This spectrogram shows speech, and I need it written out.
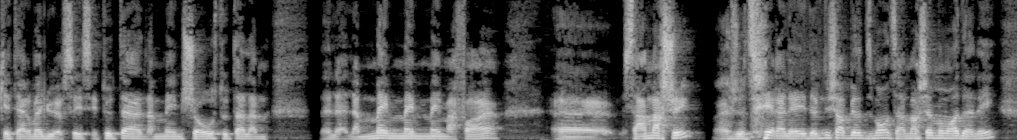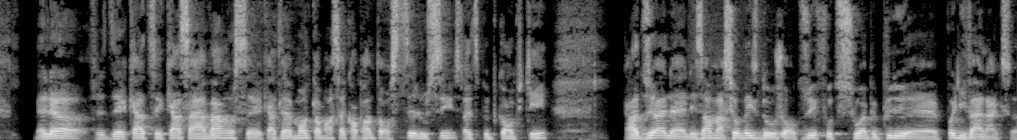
qu'elle est arrivée à l'UFC. C'est tout le temps la même chose, tout le temps la, même, même, même affaire. Euh, ça a marché. Euh, je veux dire, elle est devenue championne du monde, ça a marché à un moment donné. Mais là, je veux dire, quand ça avance, quand le monde commence à comprendre ton style aussi, c'est un petit peu plus compliqué. Rendu à les arts martiaux mixtes d'aujourd'hui, il faut que tu sois un peu plus euh, polyvalent que ça.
